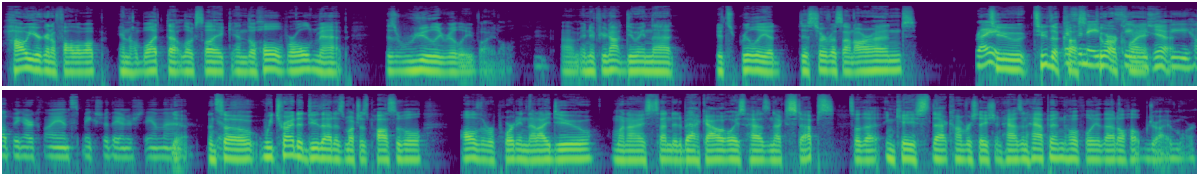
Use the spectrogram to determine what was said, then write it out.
how you're going to follow up and what that looks like. And the whole roadmap is really, really vital. Mm. Um, and if you're not doing that, it's really a disservice on our end right. to to the customer, to our clients. we should Yeah, be helping our clients make sure they understand that. yeah. And Yes. so we try to do that as much as possible. All the reporting that I do when I send it back out always has next steps, so that in case that conversation hasn't happened, hopefully that'll help drive more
